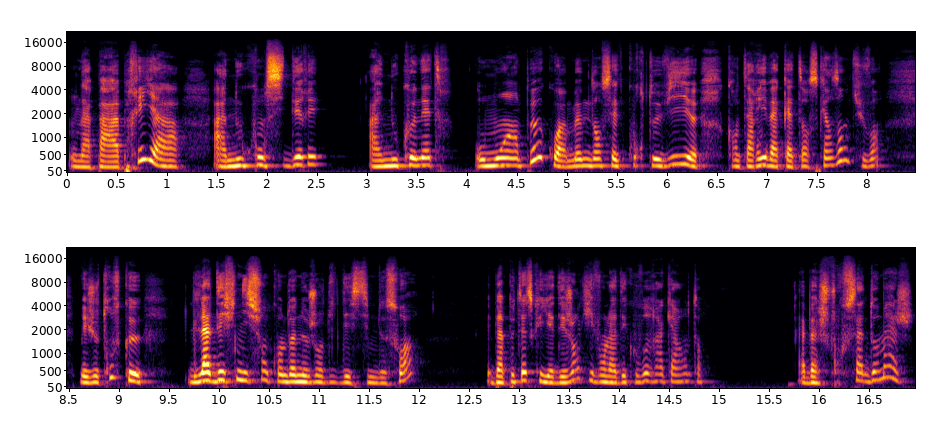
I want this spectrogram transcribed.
On n'a pas appris à, à nous considérer, à nous connaître, au moins un peu, quoi, même dans cette courte vie, euh, quand tu arrives à 14-15 ans, tu vois. Mais je trouve que la définition qu'on donne aujourd'hui de l'estime de soi, eh ben, peut-être qu'il y a des gens qui vont la découvrir à 40 ans. Eh ben, je trouve ça dommage.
